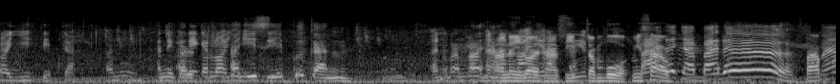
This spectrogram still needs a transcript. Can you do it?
ร้อยยี่สิบจ้ะอันนี้อันนี้อันนี้ก็ร้อยยี่ยี่สิสิบบคือกัน อันมันร้อยห้าอันนี้ร้อยห้าสิบจัมโบ้มีปลาเศร้าได้อจ้ะปลาเด้อปั๊บมา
